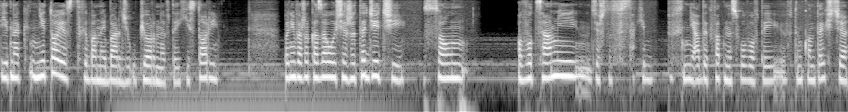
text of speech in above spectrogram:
Jednak nie to jest chyba najbardziej upiorne w tej historii ponieważ okazało się, że te dzieci są owocami, chociaż to jest takie nieadekwatne słowo w, tej, w tym kontekście,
